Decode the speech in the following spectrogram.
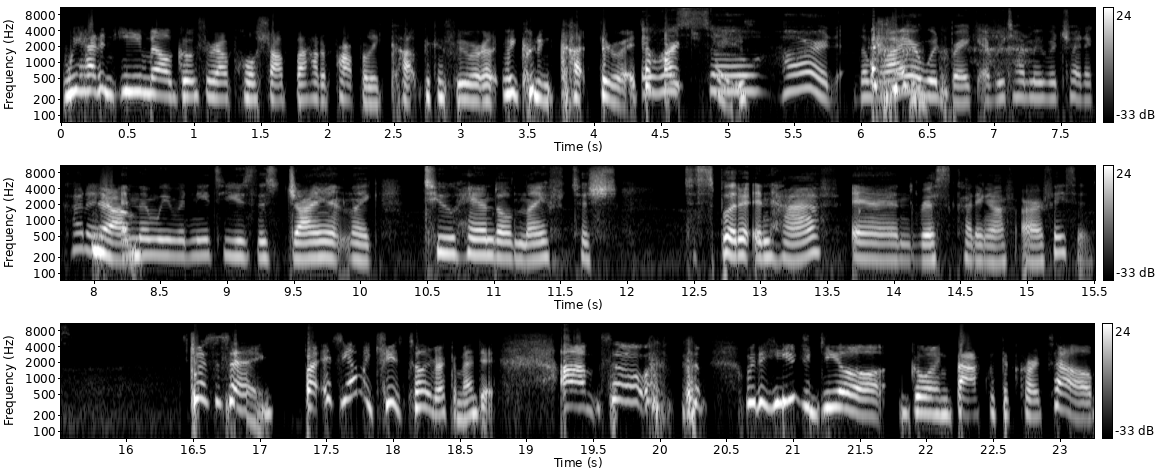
we had an email go throughout the whole shop about how to properly cut because we were we couldn't cut through it. It's it was so hard. The wire would break every time we would try to cut it, and then we would need to use this giant like two handled knife to sh- to split it in half and risk cutting off our faces. Just the saying. But it's yummy cheese. Totally recommend it. Um, so, with a huge deal going back with the cartel,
